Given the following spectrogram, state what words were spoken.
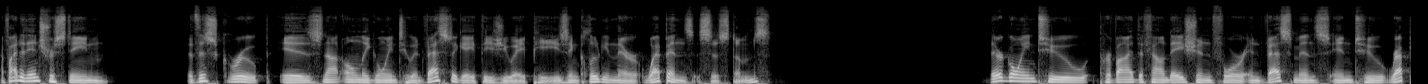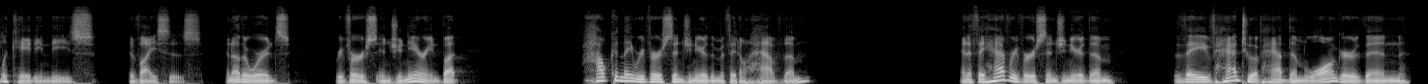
I find it interesting that this group is not only going to investigate these UAPs, including their weapons systems, they're going to provide the foundation for investments into replicating these devices. In other words, reverse engineering. But how can they reverse engineer them if they don't have them? And if they have reverse engineered them, they've had to have had them longer than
